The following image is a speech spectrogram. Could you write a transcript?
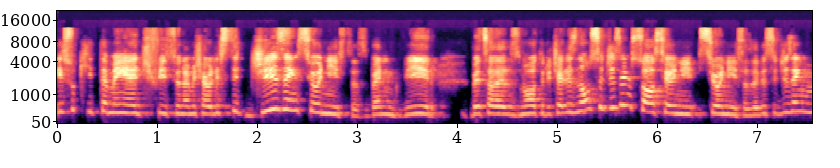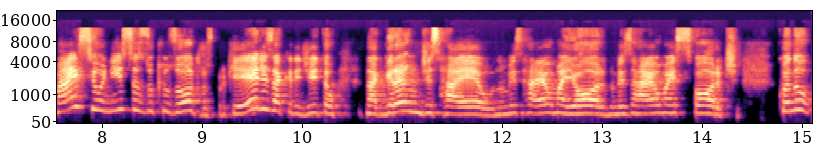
isso que também é difícil, né, Michel? Eles se dizem sionistas, Ben Gvir, Bezalel Smotrich, eles não se dizem só sionistas, eles se dizem mais sionistas do que os outros, porque eles acreditam na grande Israel, numa Israel maior, numa Israel mais forte. Quando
